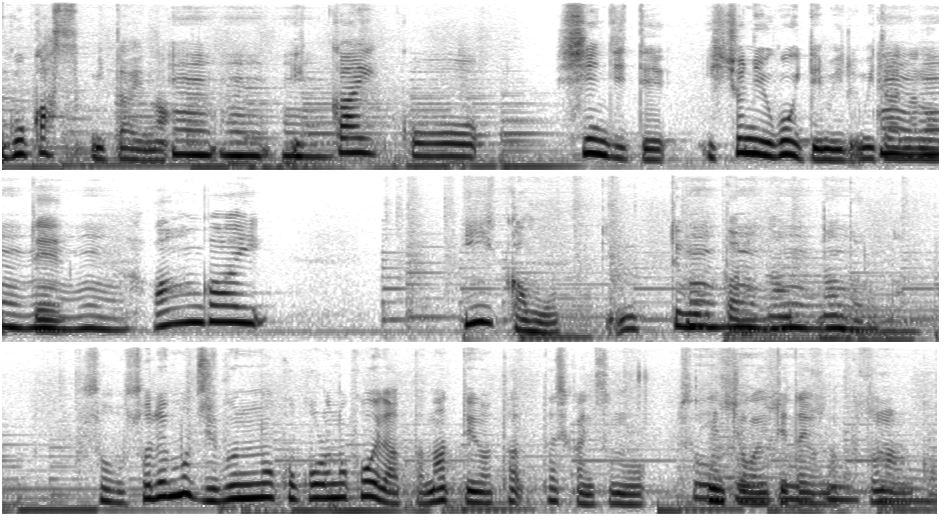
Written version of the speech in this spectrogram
動かすみたいな、一回こう信じて一緒に動いてみるみたいなのって、案外いいかもって思ったらなんだろうな。そうそれも自分の心の声だったなっていうのはた確かにその店長が言ってたようなことなのかも。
